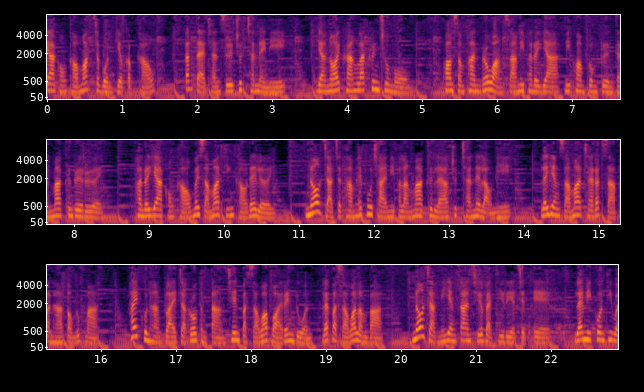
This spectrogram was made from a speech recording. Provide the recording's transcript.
ยาของเขามักจะบ่นเกี่ยวกับเขา ตั้งแต่ฉันซื้อชุดชั้นในนี้ อย่างน้อยครั้งละครึ่งชั่วโมง ความสัมพันธ์ระหว่างสามีภรรยามีความกลมกลืนกันมากขึ้นเรื่อยๆ ภรรยาของเขาไม่สามารถทิ้งเขาได้เลย นอกจากจะทำให้ผู้ชายมีพลังมากขึ้นแล้วชุดชั้นในเหล่านี้ และยังสามารถใช้รักษาปัญหาต่อมลูกหมากให้คุณห่างไกลจากโรคต่างๆ เช่นปัสสาวะบ่อยเร่งด่วน และปัสสาวะลำบาก นอกจากนี้ยังต้านเชื้อแบคทีเรีย 7A และมีก้นที่ไว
